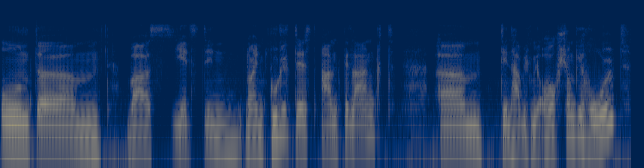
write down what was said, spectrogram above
Und ähm, was jetzt den neuen Google-Test anbelangt, ähm, den habe ich mir auch schon geholt.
